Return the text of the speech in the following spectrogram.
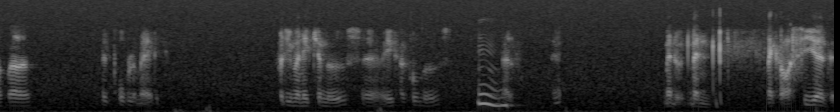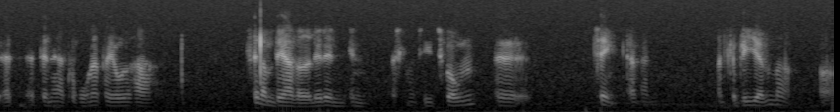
nok være lidt problematisk. Fordi man ikke kan mødes, øh, ikke har kunnet mødes. Mm. Men, men man kan også sige, at, at, at den her coronaperiode har, selvom det har været lidt en, en hvad skal man sige, tvungen øh, ting, at man, man skal blive hjemme og, og,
